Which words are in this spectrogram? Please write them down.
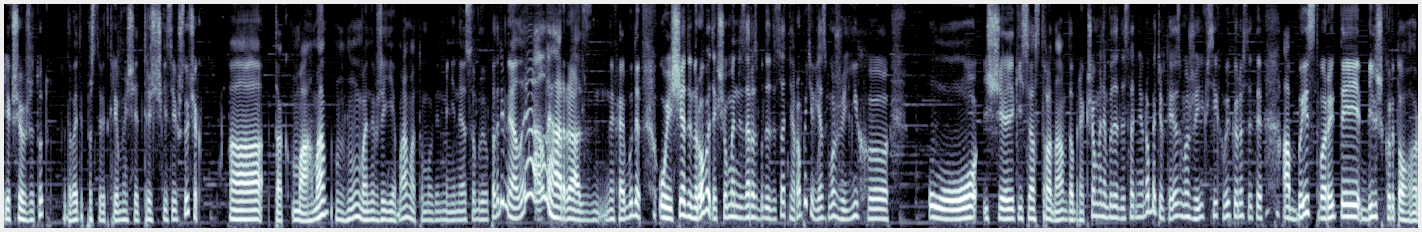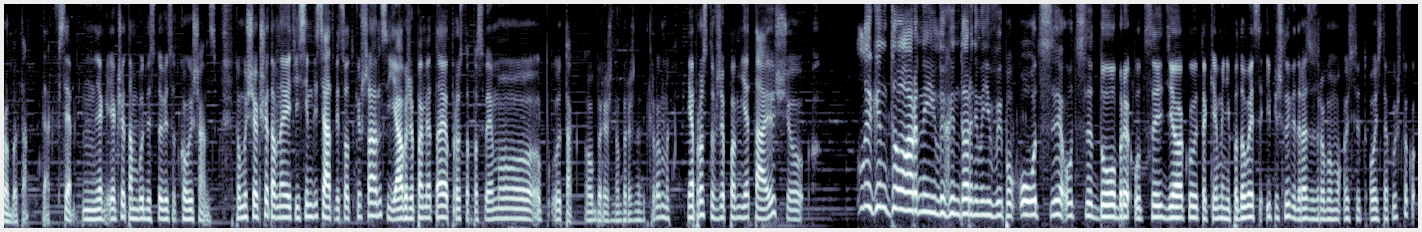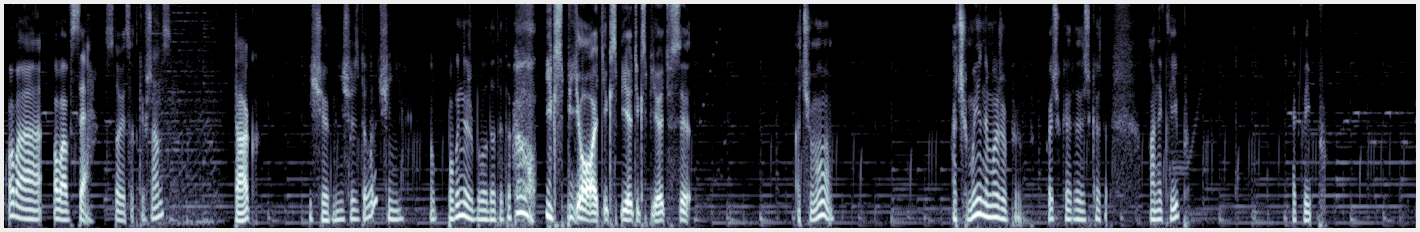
якщо я вже тут, то давайте просто відкриємо ще трішечки цих штучок. А, так, магма. Угу, у мене вже є магма, тому він мені не особливо потрібний, але, але гаразд, нехай буде. Ой, ще один робот. Якщо в мене зараз буде достатньо роботів, я зможу їх. О, ще якийсь астронавт. Добре, якщо в мене буде достатньо роботів, то я зможу їх всіх використати, аби створити більш крутого робота. Так, все. Як, якщо там буде 100% шанс. Тому що якщо там навіть і 70% шанс, я вже пам'ятаю просто по своєму. Так, обережно, обережно відкриваємо. Я просто вже пам'ятаю, що. Легендарний, легендарний мені випав. Оце, оце добре, оце дякую. Таке мені подобається. І пішли відразу зробимо ось тут ось таку штуку. Ова, ова, все. 100% шанс. Так. І що, мені щось дало чи ні? Ну, повинно ж було дати то. X5, X5, X5, все. А чому? А чому я не можу. Хочу сказати. А не кліп? Еквіп.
